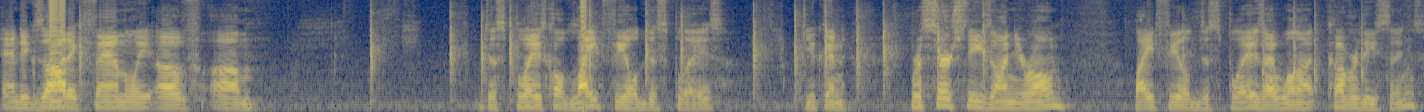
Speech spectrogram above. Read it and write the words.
and exotic family of um, displays called light field displays. You can research these on your own light field displays. I will not cover these things.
